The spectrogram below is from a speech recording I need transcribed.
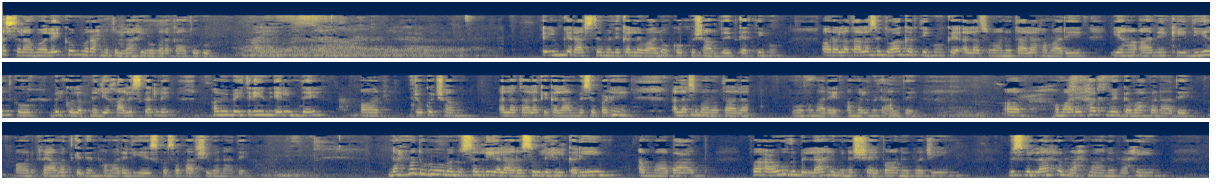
السلام علیکم و رحمۃ اللہ وبرکاتہ۔ علم کے راستے میں نکلنے والوں کو خوش آمدید کہتی ہوں اور اللہ تعالیٰ سے دعا کرتی ہوں کہ اللہ سبحان و تعالیٰ ہماری یہاں آنے کی نیت کو بالکل اپنے لیے خالص کر لے، ہمیں بہترین علم دے اور جو کچھ ہم اللہ تعالیٰ کے کلام میں سے پڑھیں، اللہ سبحان و تعالیٰ وہ ہمارے عمل میں ڈال دے۔ اور ہمارے حق میں گواہ بنا دے اور قیامت کے دن ہمارے لیے اس کو سفارشی بنا دے۔ نحمد و نسلی اللہ رسول کریم اما بعد، فاعوذ باللہ من الشیطان الرجیم، بسم اللہ الرحمٰن الرحیم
